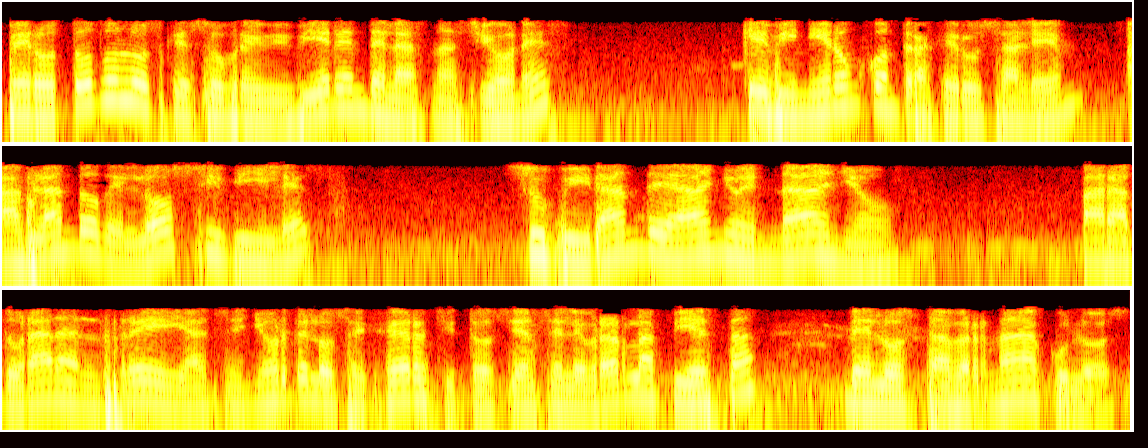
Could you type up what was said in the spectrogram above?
pero todos los que sobrevivieren de las naciones que vinieron contra Jerusalén, hablando de los civiles, subirán de año en año para adorar al Rey, al Señor de los ejércitos y a celebrar la fiesta de los tabernáculos.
